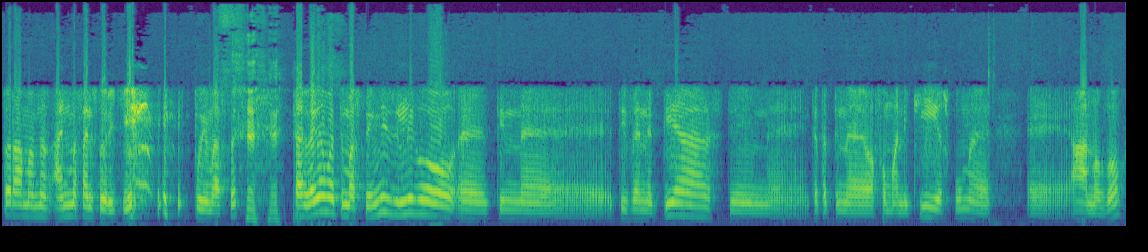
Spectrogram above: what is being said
τώρα αν ήμασταν ιστορικοί που είμαστε, θα λέγαμε ότι μας θυμίζει λίγο ε, την, ε, τη Βενετία στην, κατά την Οθωμανική ας πούμε άνοδο,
